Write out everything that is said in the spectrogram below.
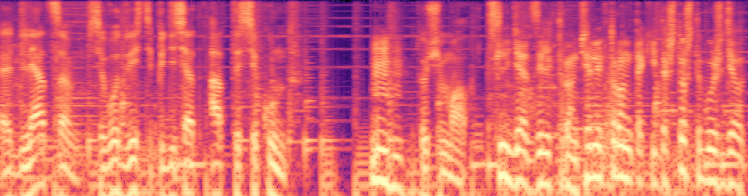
э, длятся всего 250 аттосекунд. Мгм. Это очень мало. Следят за электроном. Теперь электроны такие, да что ж ты будешь делать?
